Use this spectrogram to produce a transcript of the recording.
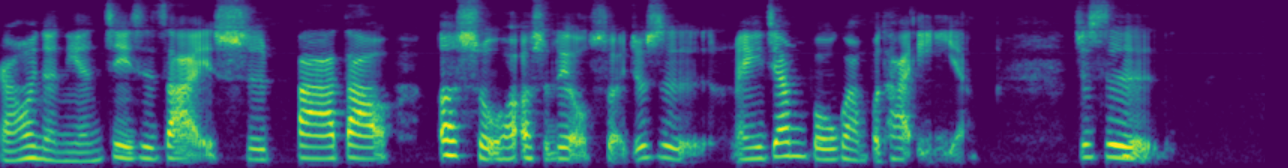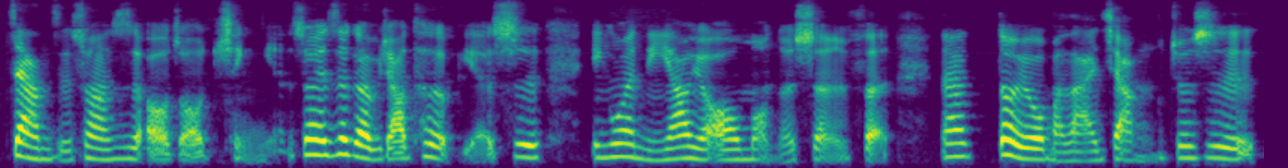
然后你的年纪是在十八到二十五或二十六岁，就是每一间博物馆不太一样，就是这样子算是欧洲青年。所以这个比较特别，是因为你要有欧盟的身份。那对于我们来讲，就是。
